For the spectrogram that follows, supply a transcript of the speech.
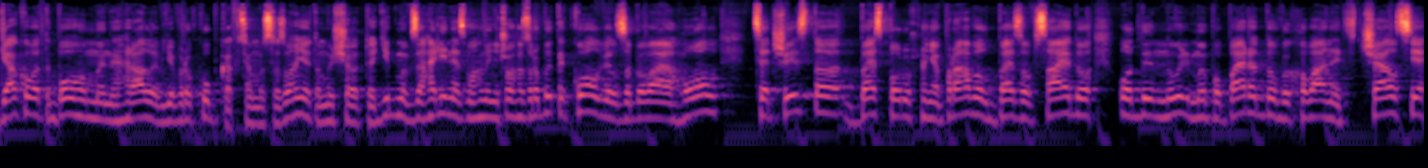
Дякувати Богу, ми не грали в Єврокубках в цьому сезоні, тому що тоді б ми взагалі не змогли нічого зробити. Колвіл забиває гол. Це чисто без порушення правил, без офсайду. 1-0. Ми попереду. Вихованець Челсі,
